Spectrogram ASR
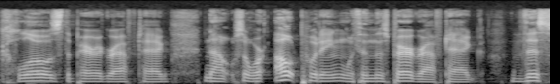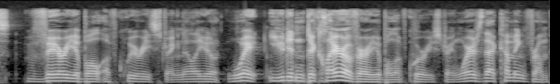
Close the paragraph tag. Now, so we're outputting within this paragraph tag this variable of query string. Now like, wait, you didn't declare a variable of query string. Where's that coming from?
